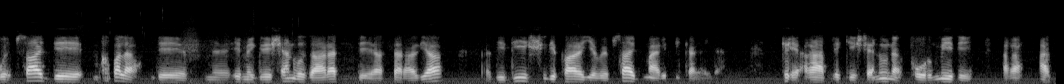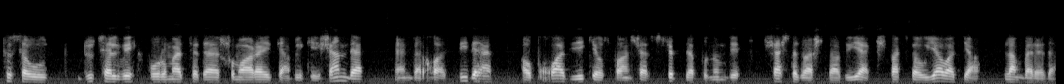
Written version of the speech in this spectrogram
ویب سایټ د خپل د ایمیګریشن وزارت د استرالیا د دې شې لپاره یو ویب سایټ معرفي کړی دی چې هغه اپلیکیشنونه فورمې دي هغه 842 فورمه چې د شماره د اپلیکیشن ده درخواستي ده او پخوا د یکی او سپانسر شپ ده په نوم د ششته دو هشتاد و یک شپږ سوه او یو اتیا لمبره ده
